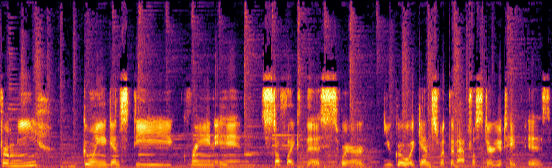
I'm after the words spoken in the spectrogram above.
For me, going against the grain in stuff like this, where you go against what the natural stereotype is,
